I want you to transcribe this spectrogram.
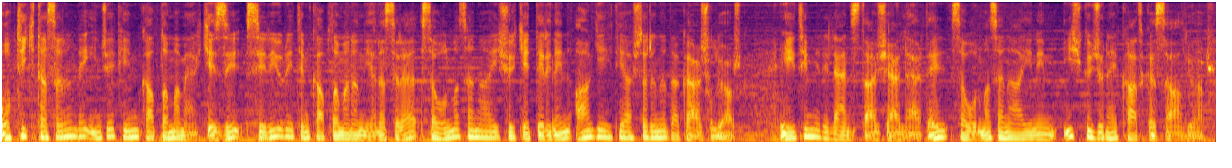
Optik tasarım ve ince film kaplama merkezi seri üretim kaplamanın yanı sıra savunma sanayi şirketlerinin ARGE ihtiyaçlarını da karşılıyor. Eğitim verilen stajyerler de savunma sanayinin iş gücüne katkı sağlıyor.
